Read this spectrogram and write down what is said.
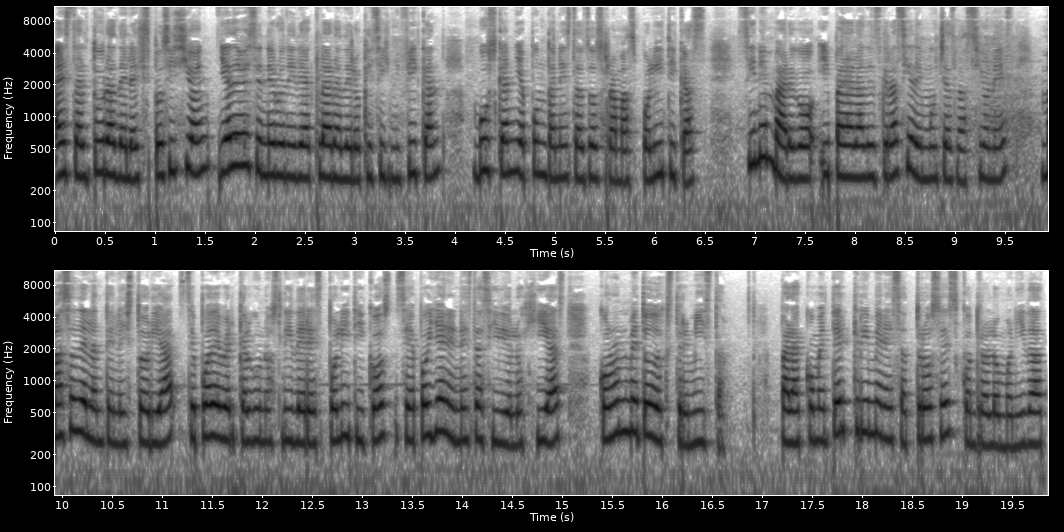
A esta altura de la exposición ya debes tener una idea clara de lo que significan, buscan y apuntan estas dos ramas políticas. Sin embargo, y para la desgracia de muchas naciones, más adelante en la historia se puede ver que algunos líderes políticos se apoyan en estas ideologías con un método extremista, para cometer crímenes atroces contra la humanidad,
